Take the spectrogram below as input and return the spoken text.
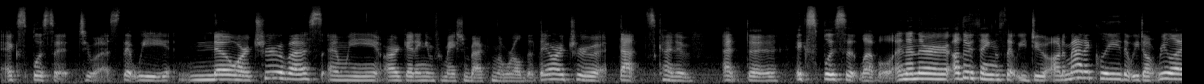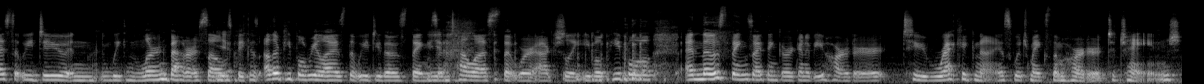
explicit to us, that we know are true of us, and we are getting information back from the world that they are true. That's kind of at the explicit level. And then there are other things that we do automatically that we don't realize that we do, and we can learn about ourselves Yeah. because other people realize that we do those things and tell us that we're actually evil people. And those things I think are going to be harder to recognize, which makes them harder to change.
